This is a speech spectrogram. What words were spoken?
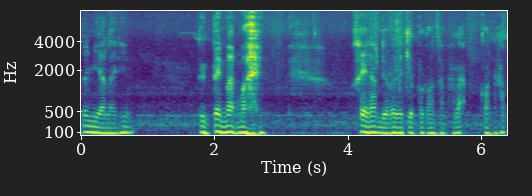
ไม่มีอะไรที่ตื่นเต้นมากมาย โอเคนะครับ เดี๋ยวเราจะเก็บอุปกรณ์สัมภาระก่อนนะครับ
